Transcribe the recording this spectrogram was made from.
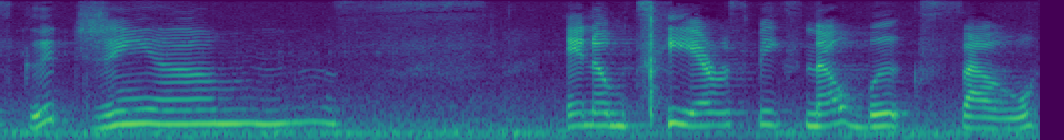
These good gems in them Tiara Speaks notebooks, so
